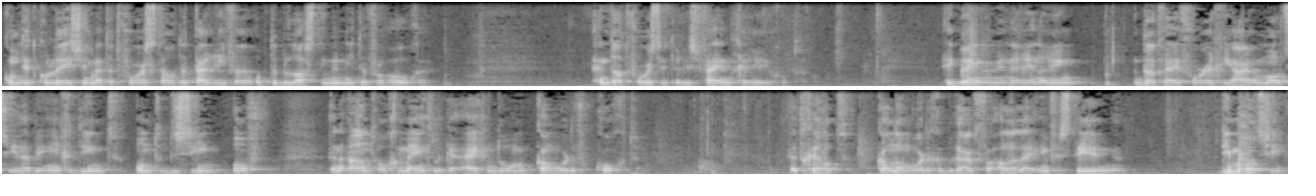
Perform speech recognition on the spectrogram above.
komt dit college met het voorstel... de tarieven op de belastingen niet te verhogen. En dat, voorzitter, is fijn geregeld. Ik breng u in herinnering dat wij vorig jaar een motie hebben ingediend... om te bezien of een aantal gemeentelijke eigendommen kan worden verkocht... Het geld kan dan worden gebruikt voor allerlei investeringen. Die motie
